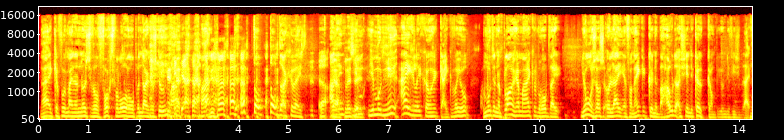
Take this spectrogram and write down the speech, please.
Nou, ik heb voor mij nog nooit zoveel vocht verloren op een dag als toen. Maar, maar top, topdag geweest. Ja. Alleen, Ja, je, je moet nu eigenlijk gewoon gaan kijken van joh, we moeten een plan gaan maken waarop wij jongens als Olij en Van Hekken kunnen behouden als je in de keukenkampioen-divisie blijft.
